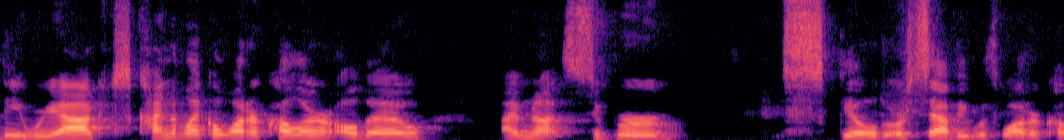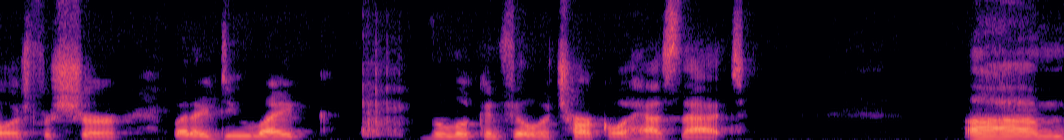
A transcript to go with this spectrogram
they react kind of like a watercolor, although I'm not super skilled or savvy with watercolors for sure, but I do like the look and feel of a charcoal. It has that um,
